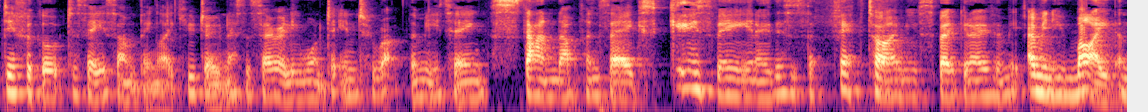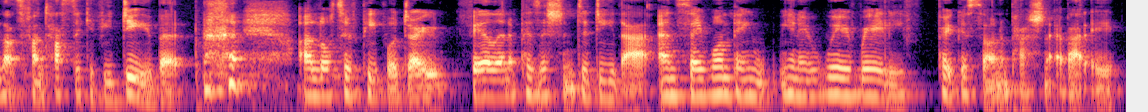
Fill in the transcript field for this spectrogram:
difficult to say something like you don't necessarily want to interrupt the meeting stand up and say excuse me you know this is the fifth time you've spoken over me. I mean you might and that's fantastic if you do but a lot of people don't feel in a position to do that. And so one thing you know we're really focused on and passionate about it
